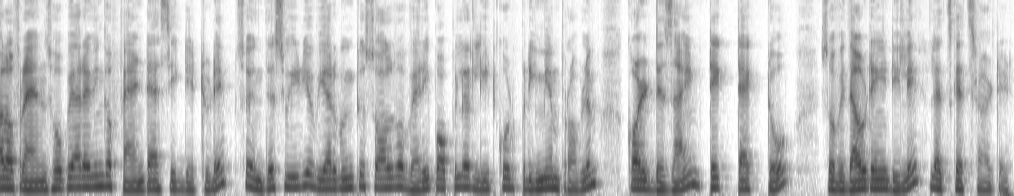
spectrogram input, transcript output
Hello friends, hope you are having a fantastic day today. So in this video, we are going to solve a very popular LeetCode premium problem called design tic-tac-toe. So without any delay, let's get started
